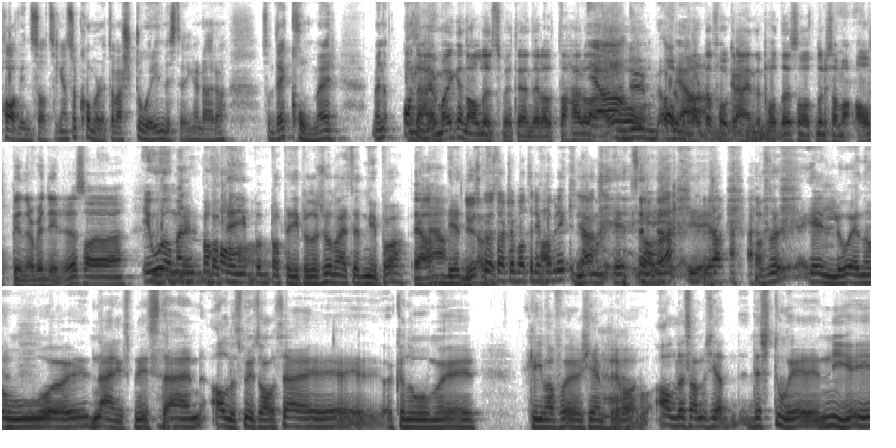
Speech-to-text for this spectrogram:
havvindsatsingen, så kommer det til å være store investeringer der òg. Så det kommer. Men og det er jo marginal lønnsomhet i en del av dette her, og det Ja, er jo du- åpenbart ja. at folk regner på det, sånn at når liksom alt begynner å bli dyrere, så Jo, jo, men Batteri, batteriproduksjon har jeg sett mye på. Ja, Det- du skal jo starte batterifabrikk. Ja, eh, ja, altså LO, NHO, næringsministeren, alle som uttaler seg, økonomer, klimaforkjempere, og alle sammen sier at det store nye i,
